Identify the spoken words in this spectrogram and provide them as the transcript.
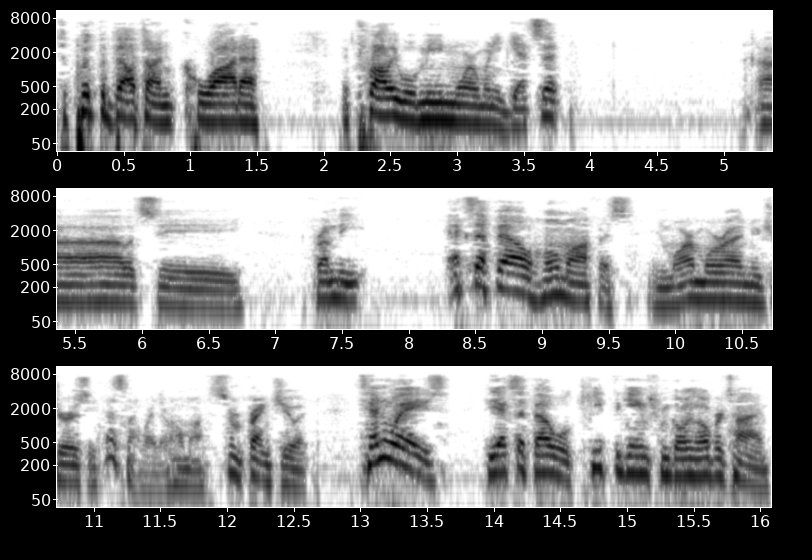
to put the belt on Kawada, it probably will mean more when he gets it. Uh, let's see. From the XFL home office in Marmora, New Jersey. That's not where their home office is. From Frank Jewett. Ten ways the XFL will keep the games from going overtime.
